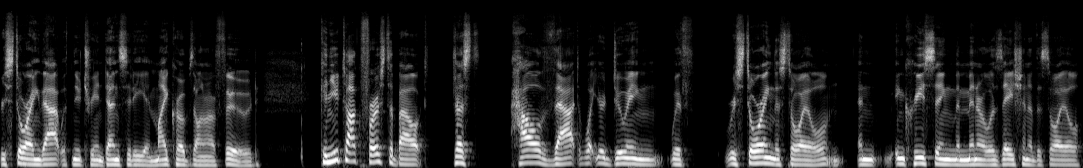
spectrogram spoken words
restoring that with nutrient density and microbes on our food. Can you talk first about just how that what you're doing with restoring the soil and increasing the mineralization of the soil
